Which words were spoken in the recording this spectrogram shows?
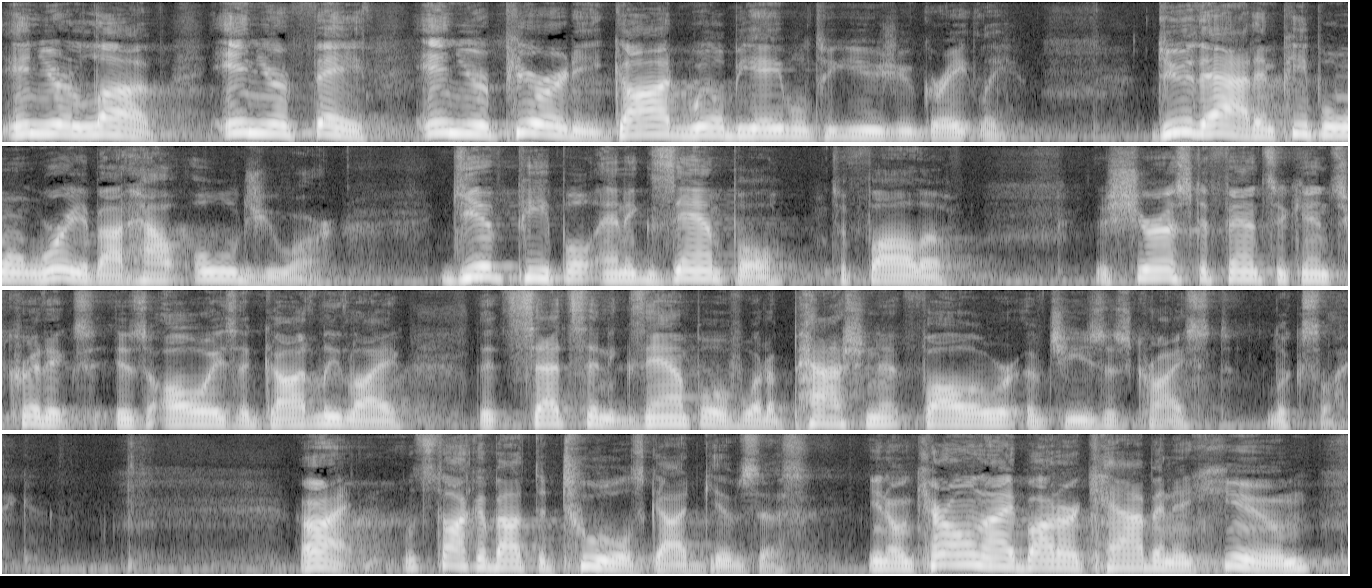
in your love, in your faith, in your purity, God will be able to use you greatly. Do that, and people won't worry about how old you are. Give people an example to follow. The surest defense against critics is always a godly life that sets an example of what a passionate follower of Jesus Christ looks like. All right, let's talk about the tools God gives us. You know, Carol and I bought our cabin at Hume.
